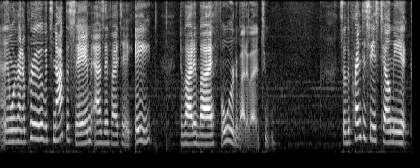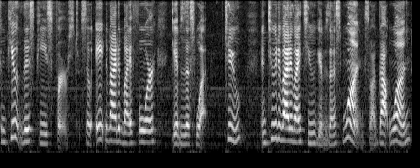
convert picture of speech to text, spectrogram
And then we're going to prove it's not the same as if I take 8 divided by 4 divided by 2. So the parentheses tell me compute this piece first. So 8 divided by 4 gives us what? 2. And 2 divided by 2 gives us 1. So I've got 1.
